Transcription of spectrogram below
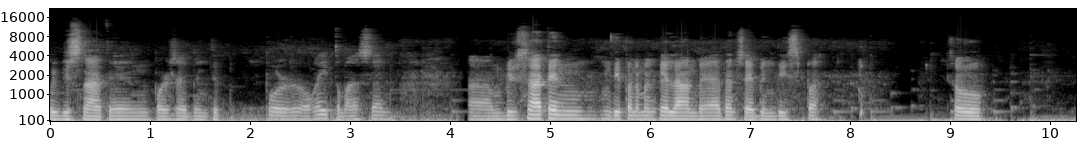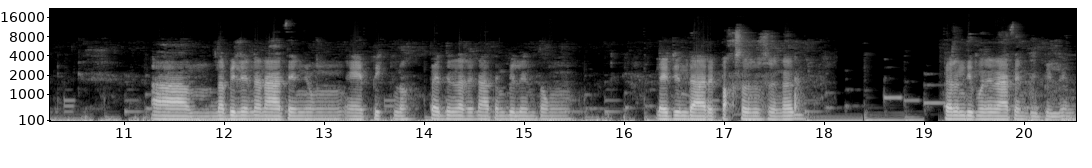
Reviews natin, 474, okay, tumaas yan. Um, bills natin, hindi pa naman kailangan bayaran, 7 days pa. So, um, nabili na natin yung Epic, no? Pwede na rin natin bilhin tong Legendary Pack sa susunod. Pero hindi muna natin bibilin.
